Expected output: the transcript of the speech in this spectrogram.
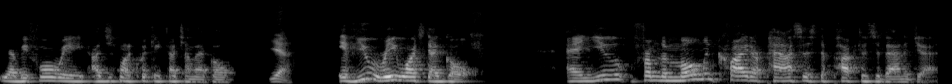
yeah, before we, I just want to quickly touch on that goal. Yeah. If you rewatch that goal, and you from the moment Kreider passes the puck to Zibanejad,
